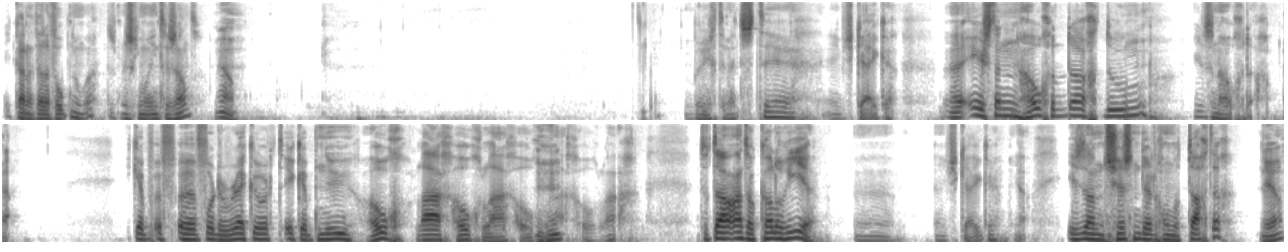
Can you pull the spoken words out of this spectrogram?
Ik kan het wel even opnoemen. Dat is misschien wel interessant. Ja. Berichten met ster. Even kijken. Eh, eerst een hoge dag doen. Eerst een hoge dag. Ja. Ik heb eh, eh, voor de record, ik heb nu hoog, laag, hoog, laag, hoog, Mhm. laag, hoog, laag. Totaal aantal calorieën. Eh, even kijken. Ja. Is dan 3680. Ja?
